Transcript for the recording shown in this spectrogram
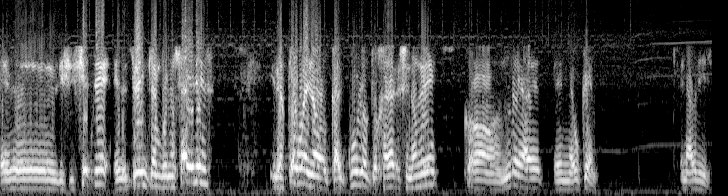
el 17, el 30 en Buenos Aires, y después, bueno, calculo que ojalá que se nos dé con en Neuquén, en abril.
